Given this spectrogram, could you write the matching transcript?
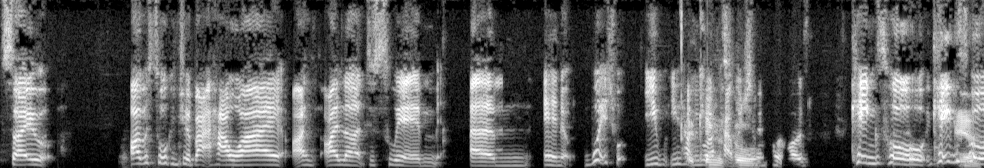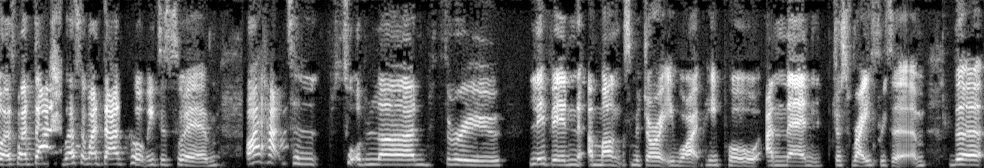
So, I was talking to you about how I I, I learned to swim um in which you you haven't worked out which one was. King's Hall, King's yeah. Hall. That's my dad. That's what my dad taught me to swim. I had to sort of learn through living amongst majority white people and then just racism that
